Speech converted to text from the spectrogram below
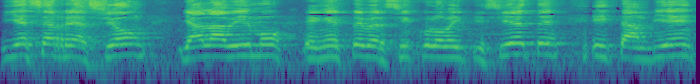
Y esa reacción ya la vimos en este versículo 27 y también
